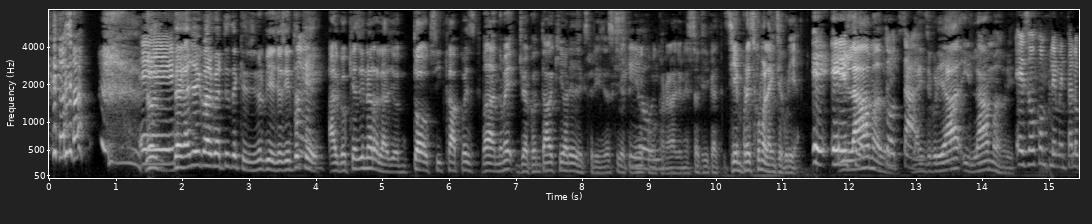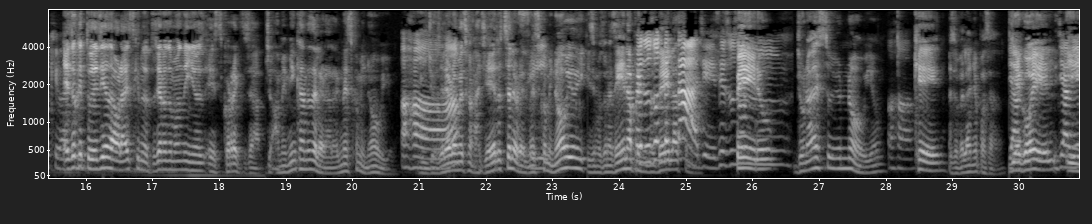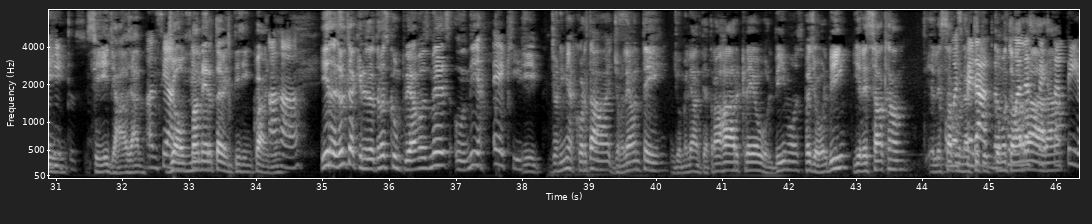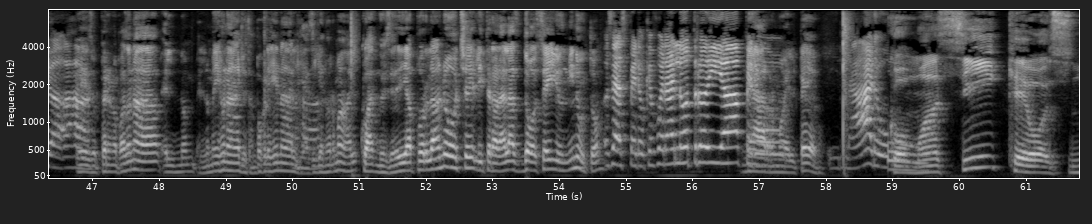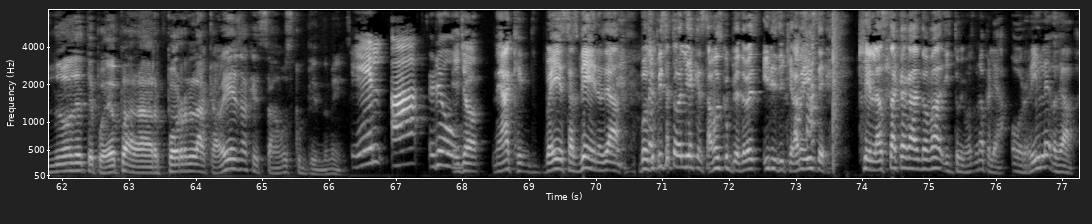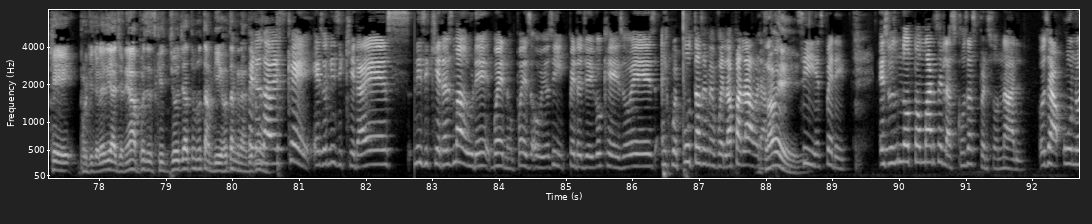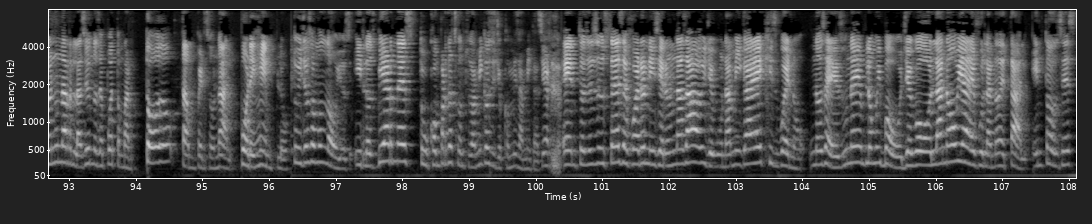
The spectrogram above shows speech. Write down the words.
No, Eh, venga, yo digo algo antes de que se me olvide. Yo siento Hágale. que algo que hace una relación tóxica, pues va dándome. Yo he contado aquí varias experiencias que yo he Sí, tenido como obvio. con relaciones tóxicas. Siempre es como la inseguridad. eh, y eso, la madurez. La Total. inseguridad y la madurez. Eso complementa lo que iba a Eso decir. que tú decías ahora es que nosotros ya no somos niños, es correcto. O sea, yo- a mí me encanta celebrar el mes con mi novio. Ajá. Y yo celebro el mes con. Ayer celebré el mes Sí. con mi novio y hicimos una cena, Pero esos son velas. detalles, esos son... Yo una vez tuve un novio Ajá. que, eso fue el año pasado, Ya- llegó él ya y... viejitos. Sí, ya, o sea, Ancianos, yo sí. mamerto de 25 años. Ajá. Y resulta que nosotros cumplíamos mes un día. X. Y yo ni me acordaba, yo me levanté, yo me levanté a trabajar, creo, volvimos. Pues yo volví y él estaba acá él estaba como con una actitud esperando, como como, toda a la rara. expectativa. Ajá. Eso, pero no pasó nada, él no, él no me dijo nada, yo tampoco le dije nada, el día sigue normal. Cuando ese día por la noche, literal a las 12 y un minuto, O sea, espero que fuera el otro día, me pero. armó el peo. Claro. ¿Cómo así que vos no se te puede parar por la cabeza que estamos cumpliendo mes? El aro. Y yo, nada, que, güey, estás bien, o sea, vos supiste todo el día que estamos cumpliendo mes y ni siquiera me dijiste quién la está cagando más. Y tuvimos una pelea horrible, o sea, que, porque yo le decía a Johnny, ah, pues es que yo ya tengo tan viejo, tan grande. Pero como- sabes qué, eso ni siquiera es, ni siquiera es madure, bueno, pues obvio sí, pero yo digo que eso es, ay, puta, se me fue la palabra. ¿Otra vez? Sí, espere. Eso es no tomarse las cosas personal. O sea, uno en una relación no se puede tomar todo tan personal. Por ejemplo, tú y yo somos novios y los viernes tú compartes con tus amigos y yo con mis amigas, ¿cierto? Entonces ustedes se fueron y hicieron un asado y llegó una amiga X, bueno, no sé, es un ejemplo muy bobo. Llegó la novia de fulano de tal. Entonces,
